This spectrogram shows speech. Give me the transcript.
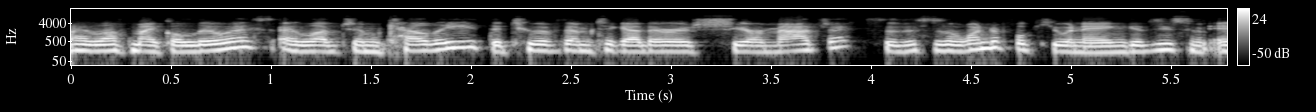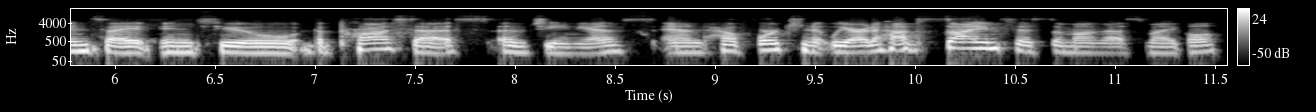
I love Michael Lewis. I love Jim Kelly. The two of them together is sheer magic. So this is a wonderful Q&A and gives you some insight into the process of genius and how fortunate we are to have scientists among us, Michael.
